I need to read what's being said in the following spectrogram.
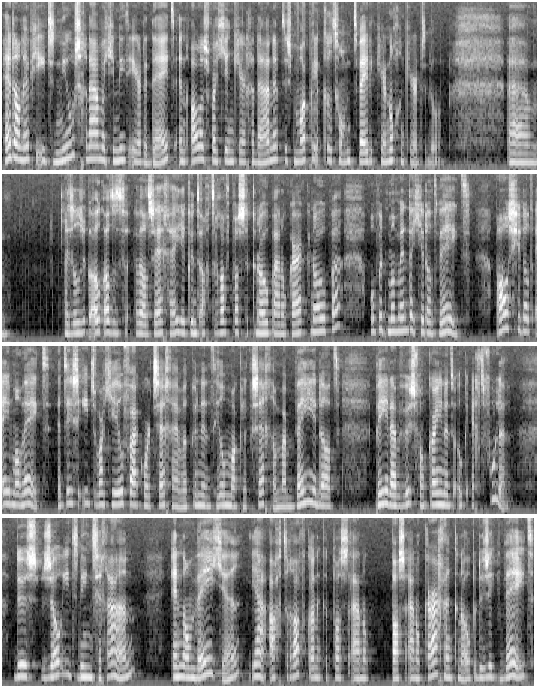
He, dan heb je iets nieuws gedaan wat je niet eerder deed. En alles wat je een keer gedaan hebt, is makkelijker om een tweede keer nog een keer te doen. Um, en zoals ik ook altijd wel zeg, je kunt achteraf pas de knopen aan elkaar knopen op het moment dat je dat weet. Als je dat eenmaal weet. Het is iets wat je heel vaak hoort zeggen en we kunnen het heel makkelijk zeggen. Maar ben je, dat, ben je daar bewust van, kan je het ook echt voelen. Dus zoiets dient zich aan. En dan weet je, ja, achteraf kan ik het pas aan, pas aan elkaar gaan knopen. Dus ik weet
